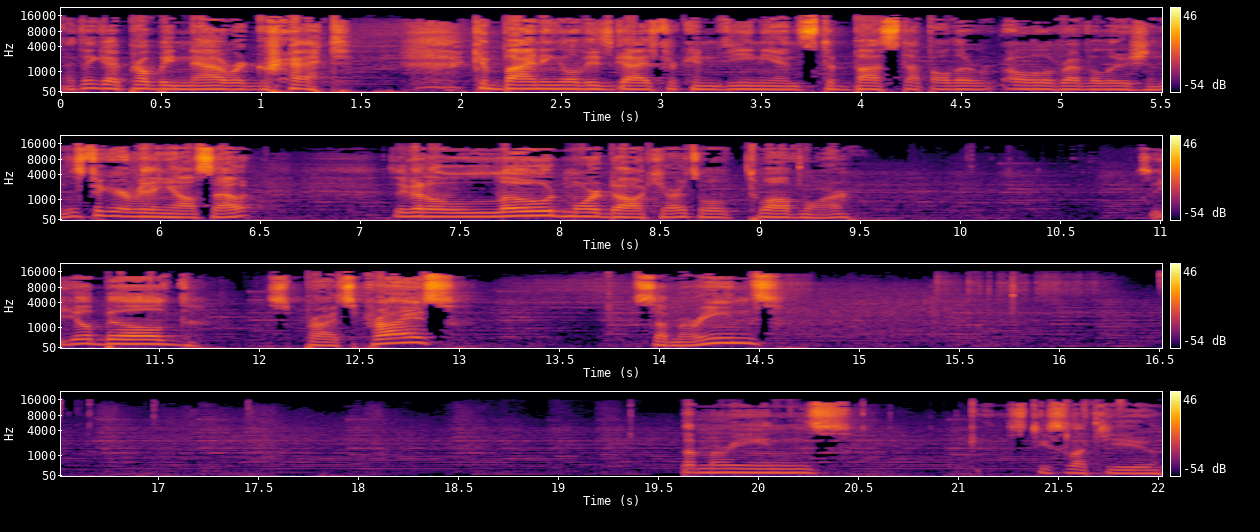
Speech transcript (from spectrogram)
I think I probably now regret combining all these guys for convenience to bust up all the all the revolutions. Let's figure everything else out. So we've got to load more dockyards. Well, 12 more. So you'll build, surprise, surprise, submarines. Submarines. Let's deselect you.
